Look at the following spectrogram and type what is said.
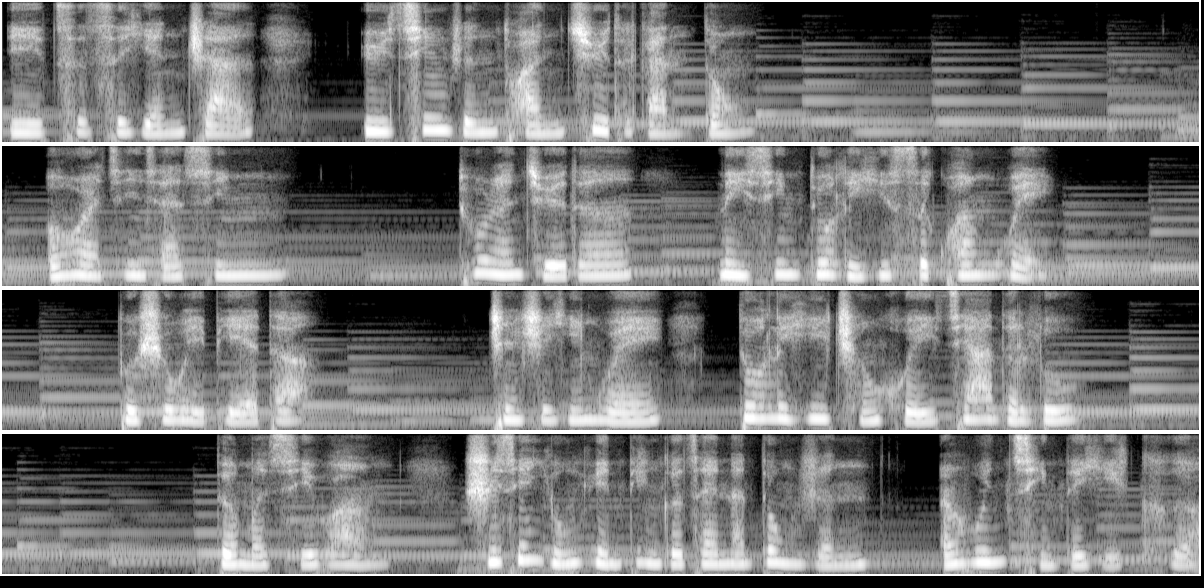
一次次延展与亲人团聚的感动。偶尔静下心，突然觉得内心多了一丝宽慰。不是为别的，正是因为多了一程回家的路。多么希望时间永远定格在那动人而温情的一刻。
